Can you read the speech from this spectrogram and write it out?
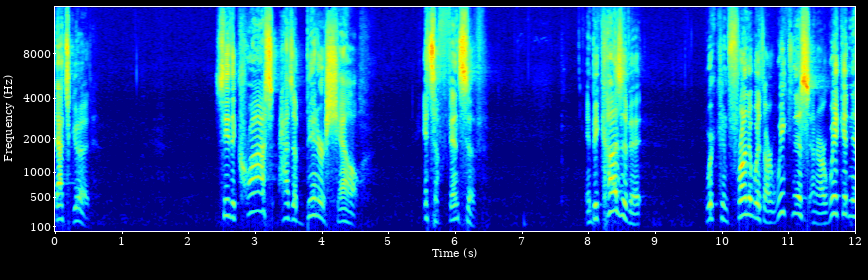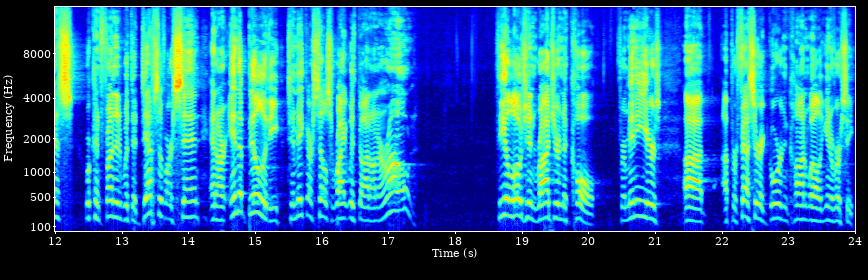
That's good. See, the cross has a bitter shell. It's offensive. And because of it, we're confronted with our weakness and our wickedness. We're confronted with the depths of our sin and our inability to make ourselves right with God on our own. Theologian Roger Nicole, for many years, uh, a professor at Gordon Conwell University,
